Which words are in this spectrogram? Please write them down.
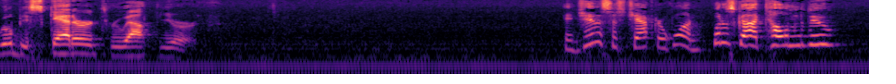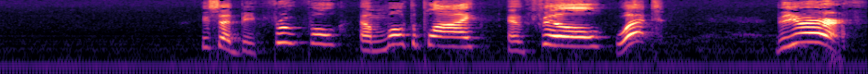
we'll be scattered throughout the earth. In Genesis chapter 1, what does God tell them to do? He said, be fruitful and multiply and fill what? The earth.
